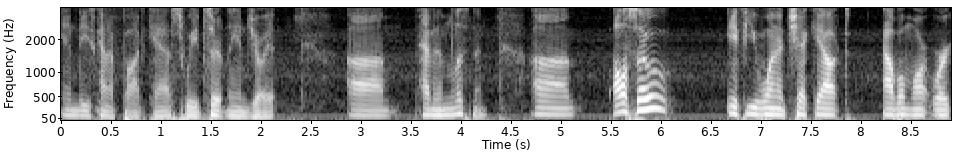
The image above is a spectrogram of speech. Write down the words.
in these kind of podcasts. We'd certainly enjoy it, um, having them listening. Um, also, if you want to check out album artwork,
